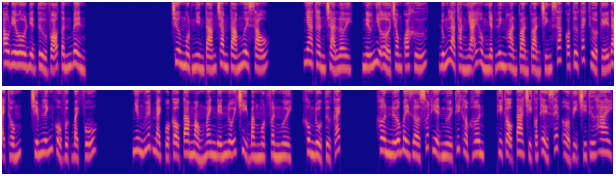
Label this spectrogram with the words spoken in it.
Audio điện tử võ tấn bền chương 1886 nhà thần trả lời, nếu như ở trong quá khứ, đúng là thằng nhãi Hồng Nhật Linh hoàn toàn toàn chính xác có tư cách thừa kế đại thống, chiếm lĩnh cổ vực Bạch Vũ. Nhưng huyết mạch của cậu ta mỏng manh đến nỗi chỉ bằng một phần mười, không đủ tư cách. Hơn nữa bây giờ xuất hiện người thích hợp hơn, thì cậu ta chỉ có thể xếp ở vị trí thứ hai.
